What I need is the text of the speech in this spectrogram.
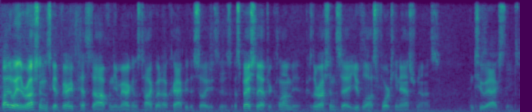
By the way, the Russians get very pissed off when the Americans talk about how crappy the Soyuz is, especially after Columbia, because the Russians say you've lost 14 astronauts in two accidents.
